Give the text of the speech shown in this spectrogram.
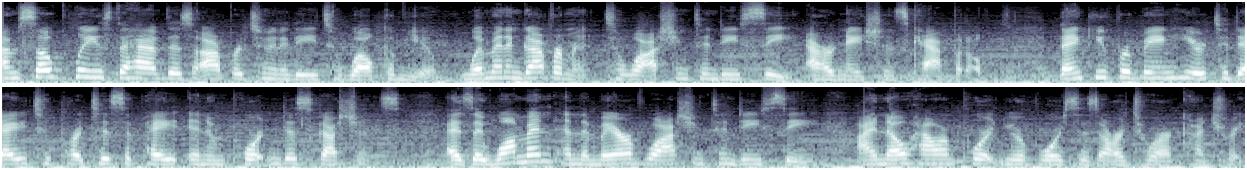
I'm so pleased to have this opportunity to welcome you, women in government, to Washington, D.C., our nation's capital. Thank you for being here today to participate in important discussions. As a woman and the mayor of Washington, D.C., I know how important your voices are to our country.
